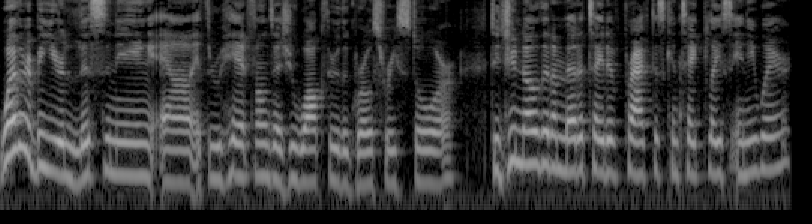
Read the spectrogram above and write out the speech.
whether it be you're listening uh, through headphones as you walk through the grocery store. Did you know that a meditative practice can take place anywhere?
